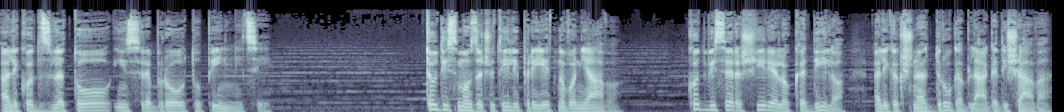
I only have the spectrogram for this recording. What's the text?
ali kot zlato in srebro v topilnici. Tudi smo začutili prijetno vonjavo, kot bi se razširjalo kadilo ali kakšna druga blaga dišava.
